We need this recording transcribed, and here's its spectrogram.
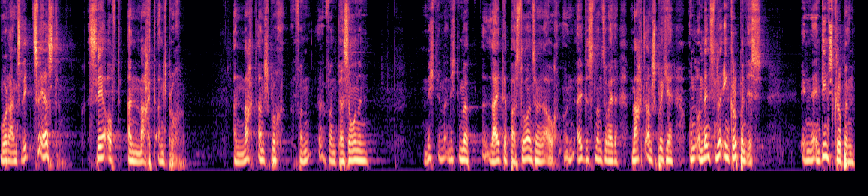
Woran es liegt zuerst? Sehr oft an Machtanspruch. An Machtanspruch von, von Personen, nicht immer, nicht immer Leiter, Pastoren, sondern auch Ältesten und so weiter, Machtansprüche. Und, und wenn es nur in Gruppen ist, in, in, Dienstgruppen,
